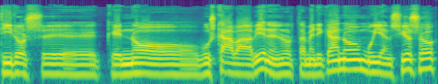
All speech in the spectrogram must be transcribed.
tiros que no buscaba bien el norteamericano, muy ansioso.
